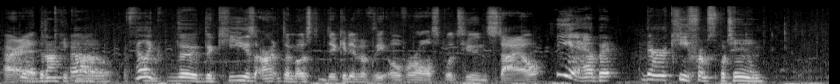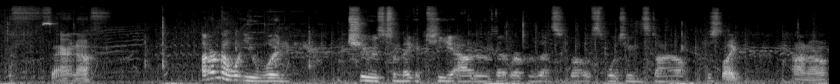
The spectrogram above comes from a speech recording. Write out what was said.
alright. Yeah, the Donkey Kong. Oh. I feel like the, the keys aren't the most indicative of the overall Splatoon style. Yeah, but they're a key from Splatoon. Fair enough. I don't know what you would choose to make a key out of that represents the Splatoon style. Just like, I don't know,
